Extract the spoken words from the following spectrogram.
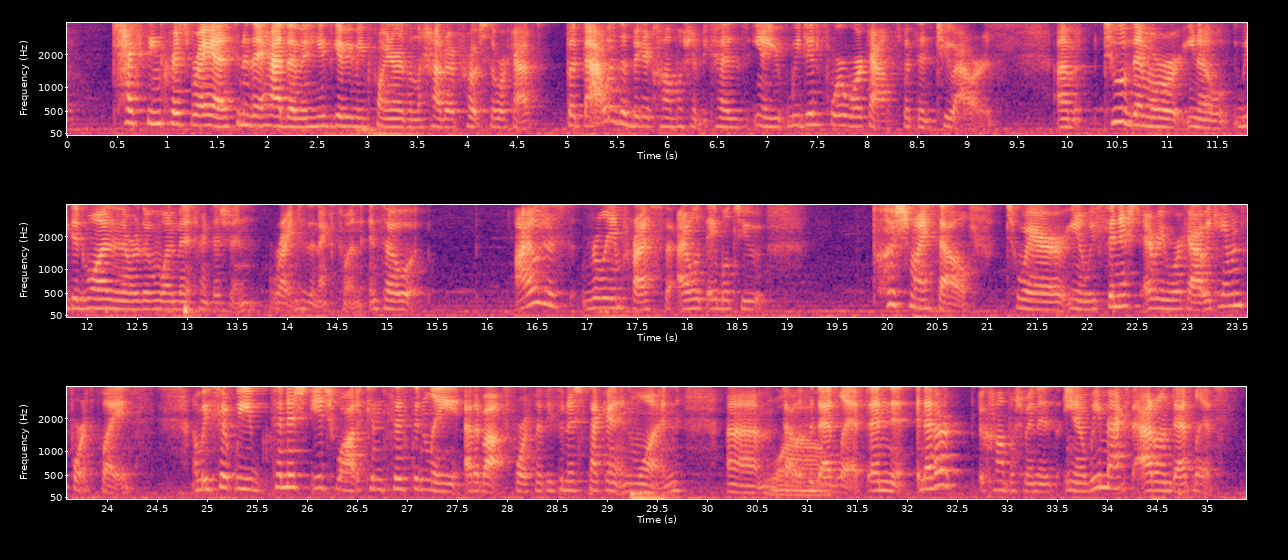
texting Chris Rea as soon as I had them, and he's giving me pointers on how to approach the workouts. But that was a big accomplishment because you know we did four workouts within two hours. Um, two of them were, you know, we did one, and there was a one minute transition right into the next one, and so I was just really impressed that I was able to push myself to where you know we finished every workout. We came in fourth place, and we fit, we finished each WOD consistently at about fourth. But we finished second and one. Um, That was the Wow. deadlift. And another accomplishment is you know we maxed out on deadlifts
